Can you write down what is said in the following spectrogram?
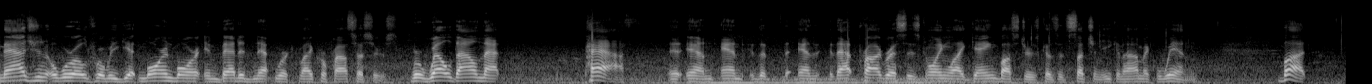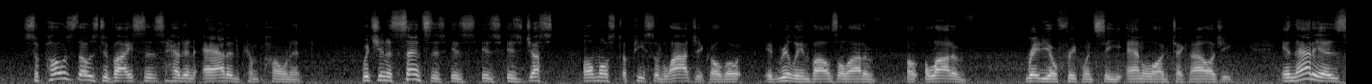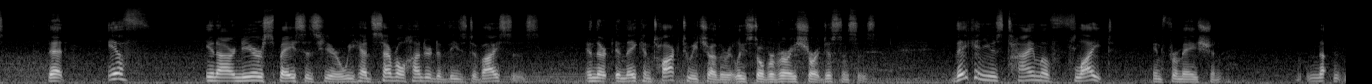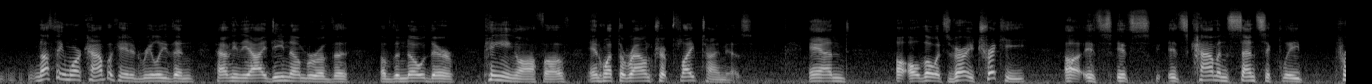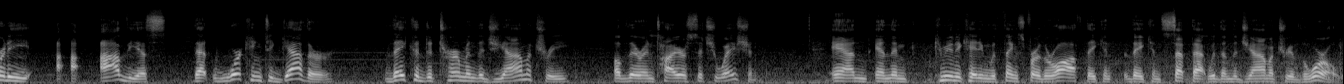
imagine a world where we get more and more embedded networked microprocessors. We're well down that path, and, and, the, and that progress is going like gangbusters because it's such an economic win. But suppose those devices had an added component, which in a sense is, is, is, is just almost a piece of logic, although it really involves a lot of, a, a lot of radio frequency analog technology. And that is that if in our near spaces here we had several hundred of these devices, and, and they can talk to each other at least over very short distances, they can use time of flight information. No, nothing more complicated really than having the ID number of the, of the node they're pinging off of and what the round trip flight time is. And uh, although it's very tricky, uh, it's, it's, it's commonsensically pretty uh, obvious that working together, they could determine the geometry of their entire situation and, and then communicating with things further off, they can, they can set that within the geometry of the world.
